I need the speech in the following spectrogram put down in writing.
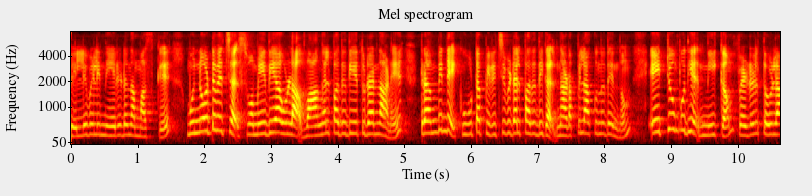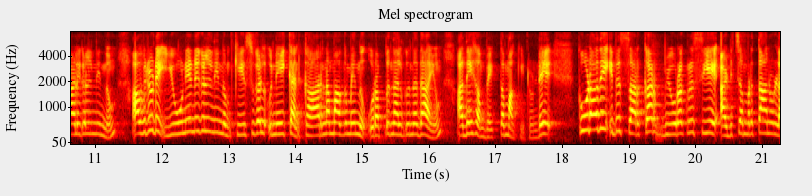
വെല്ലുവിളി നേരിടുന്ന മസ്ക് മുന്നോട്ട് വെച്ച സ്വമേധിയ ഉള്ള വാങ്ങൽ പദ്ധതിയെ തുടർന്നാണ് ട്രംപിന്റെ കൂട്ട പിരിച്ചുവിടൽ പദ്ധതികൾ നടപ്പിലാക്കുന്നതെന്നും ഏറ്റവും പുതിയ നീക്കം ഫെഡറൽ തൊഴിലാളികളിൽ നിന്നും അവരുടെ യൂണിയനുകളിൽ നിന്നും കേസുകൾ ഉന്നയിക്കാൻ കാരണമാകുമെന്ന് ഉറപ്പ് നൽകുന്നതായും അദ്ദേഹം വ്യക്തമാക്കിയിട്ടുണ്ട്. കൂടാതെ ഇത് സർക്കാർ ബ്യൂറോക്രസിയെ അടിച്ചമർത്താനുള്ള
